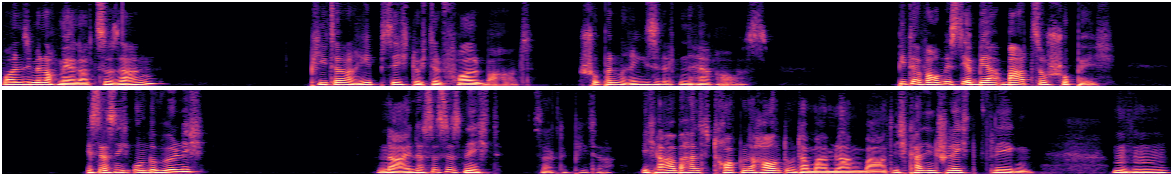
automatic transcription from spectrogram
Wollen Sie mir noch mehr dazu sagen? Peter rieb sich durch den Vollbart. Schuppen rieselten heraus. Peter, warum ist Ihr Bart so schuppig? Ist das nicht ungewöhnlich? Nein, das ist es nicht, sagte Peter. Ich habe halt trockene Haut unter meinem langen Bart. Ich kann ihn schlecht pflegen. Mhm,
